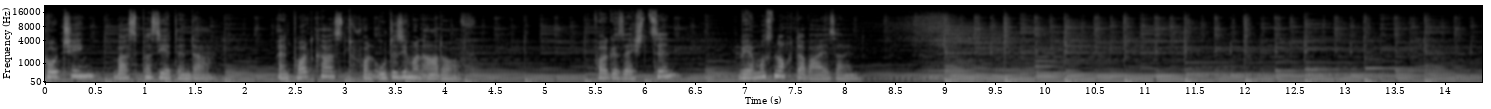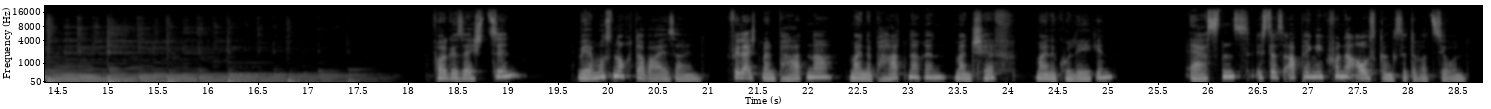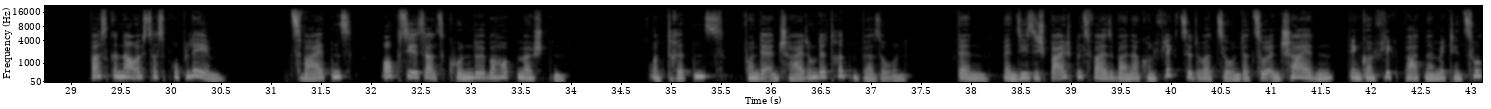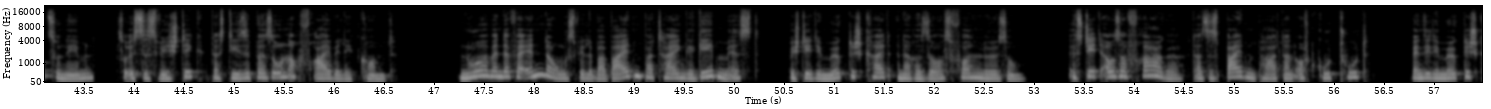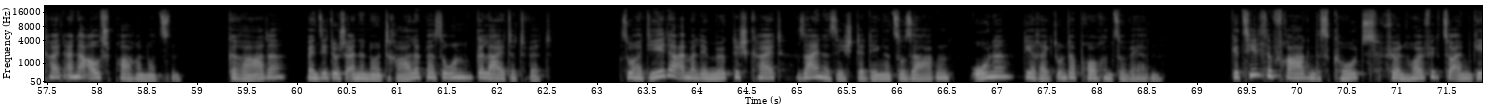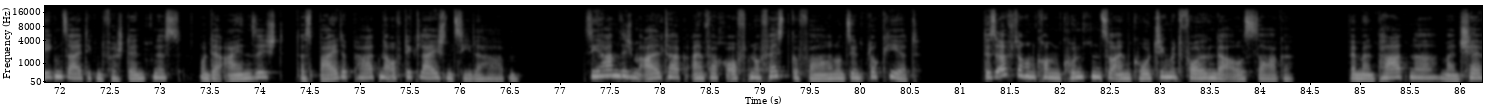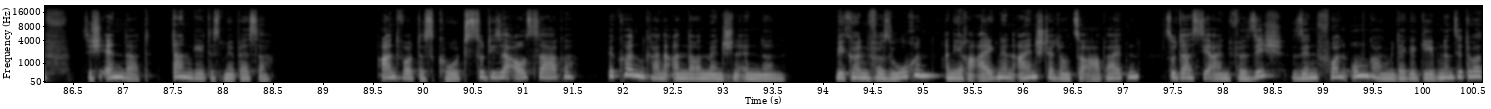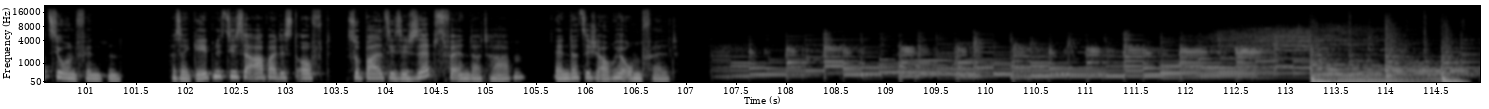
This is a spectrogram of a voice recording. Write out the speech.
Coaching, was passiert denn da? Ein Podcast von Ute Simon Adorf. Folge 16. Wer muss noch dabei sein? Folge 16. Wer muss noch dabei sein? Vielleicht mein Partner, meine Partnerin, mein Chef, meine Kollegin? Erstens ist das abhängig von der Ausgangssituation. Was genau ist das Problem? Zweitens, ob Sie es als Kunde überhaupt möchten. Und drittens, von der Entscheidung der dritten Person. Denn wenn Sie sich beispielsweise bei einer Konfliktsituation dazu entscheiden, den Konfliktpartner mit hinzuzunehmen, so ist es wichtig, dass diese Person auch freiwillig kommt. Nur wenn der Veränderungswille bei beiden Parteien gegeben ist, besteht die Möglichkeit einer ressourcevollen Lösung. Es steht außer Frage, dass es beiden Partnern oft gut tut, wenn sie die Möglichkeit einer Aussprache nutzen gerade wenn sie durch eine neutrale Person geleitet wird. So hat jeder einmal die Möglichkeit, seine Sicht der Dinge zu sagen, ohne direkt unterbrochen zu werden. Gezielte Fragen des Codes führen häufig zu einem gegenseitigen Verständnis und der Einsicht, dass beide Partner auf die gleichen Ziele haben. Sie haben sich im Alltag einfach oft nur festgefahren und sind blockiert. Des Öfteren kommen Kunden zu einem Coaching mit folgender Aussage. Wenn mein Partner, mein Chef sich ändert, dann geht es mir besser. Antwort des Coaches zu dieser Aussage? Wir können keine anderen Menschen ändern. Wir können versuchen, an ihrer eigenen Einstellung zu arbeiten, sodass sie einen für sich sinnvollen Umgang mit der gegebenen Situation finden. Das Ergebnis dieser Arbeit ist oft, sobald sie sich selbst verändert haben, ändert sich auch ihr Umfeld.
